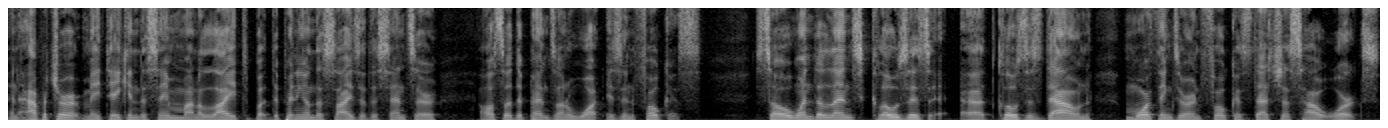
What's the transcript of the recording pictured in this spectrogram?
an aperture may take in the same amount of light, but depending on the size of the sensor, also depends on what is in focus. So when the lens closes uh, closes down, more things are in focus. That's just how it works.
